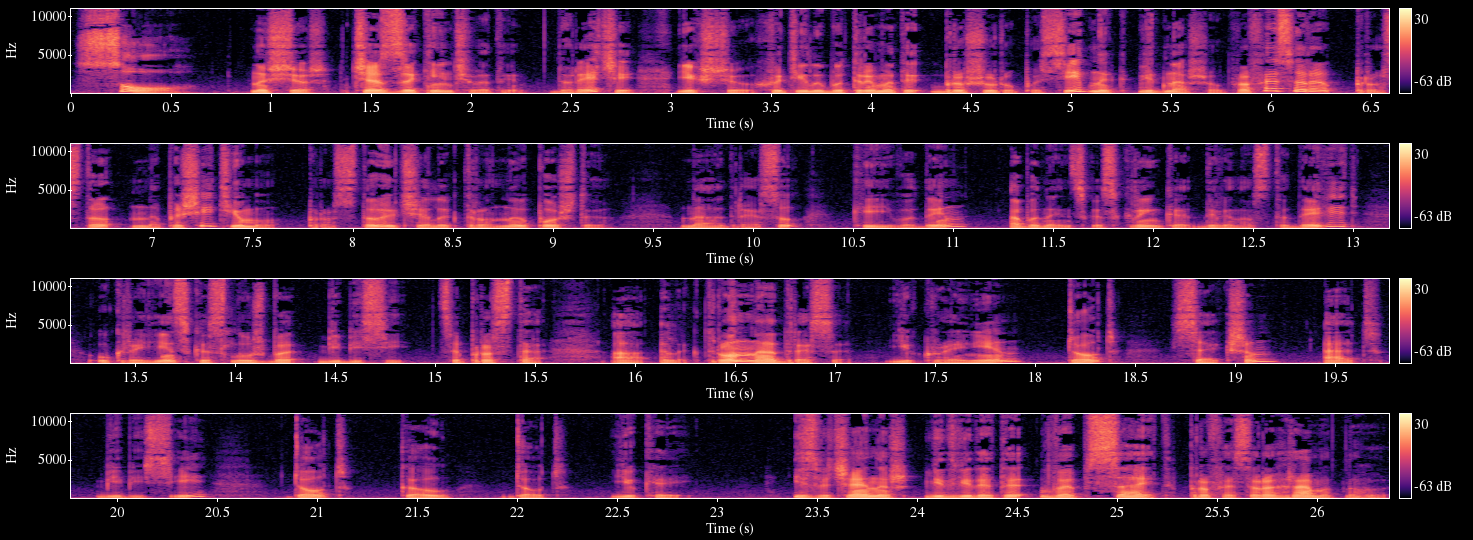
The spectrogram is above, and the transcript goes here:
saw, Ну що ж, час закінчувати. До речі, якщо хотіли б отримати брошуру-посібник від нашого професора, просто напишіть йому простою чи електронною поштою на адресу Київ 1, абонентська скринька 99, Українська служба BBC. Це проста. А електронна адреса ukrainian.section at bbc.co.uk. І, звичайно ж, відвідайте веб-сайт професора Грамотного,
